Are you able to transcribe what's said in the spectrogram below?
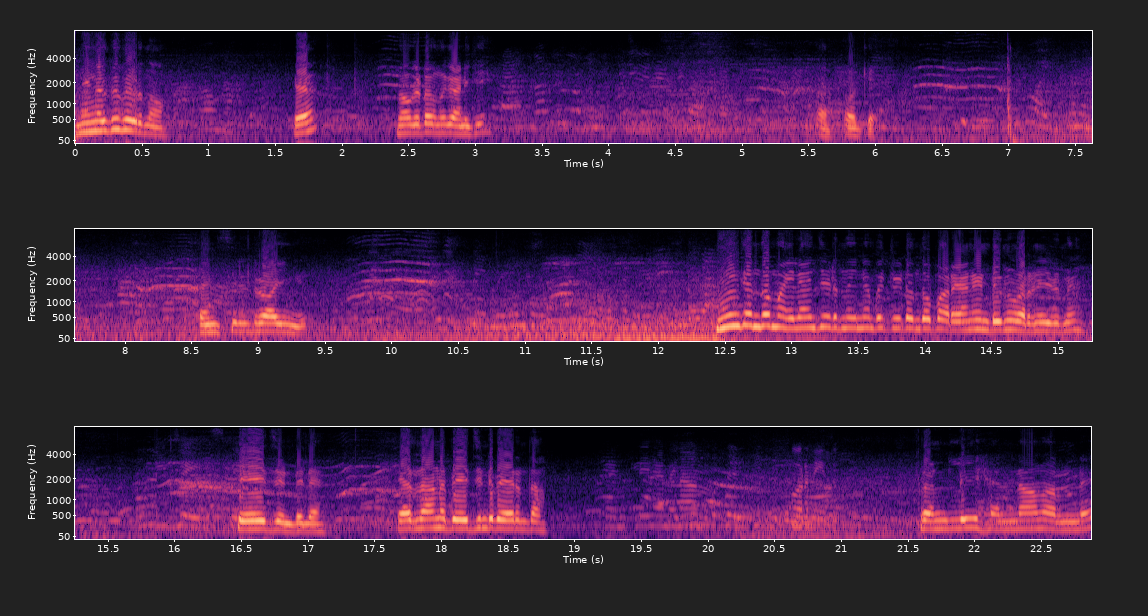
നിങ്ങൾക്ക് തീർന്നോ? ഏ? നോക്കട്ടെ ഒന്ന് കാണിക്ക്. ഓക്കെ. Pencil drawing. നിങ്ങൾക്ക് എന്തോ മൈലാഞ്ചി ഇടുന്നതിനെ പറ്റിയിട്ട് എന്തോ പറയാനുണ്ടെന്ന് പറഞ്ഞിരുന്നു. പേജ് ഉണ്ട് അല്ലേ എന്താണ് പേജിന്റെ പേരെന്താ? ഫ്രണ്ട്ലി ഹെന്ന എന്ന് പറഞ്ഞിട്ട്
